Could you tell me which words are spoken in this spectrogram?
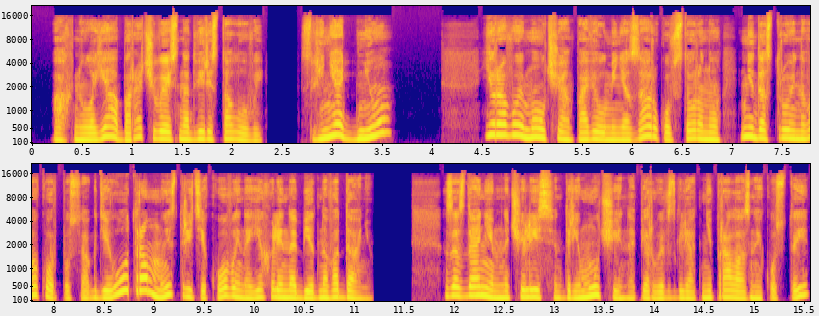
— ахнула я, оборачиваясь на двери столовой. «Слинять днем? Яровой молча повел меня за руку в сторону недостроенного корпуса, где утром мы с Третьяковой наехали на бедного Даню. За зданием начались дремучие, на первый взгляд, непролазные кусты.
